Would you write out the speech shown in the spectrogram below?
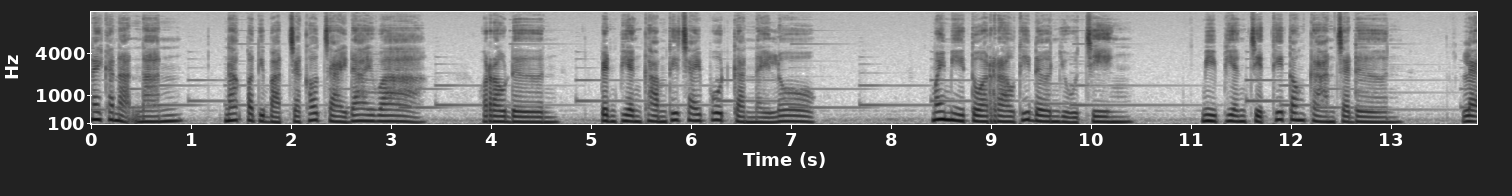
ในขณะนั้น นักปฏิบัติจะเข้าใจได้ว่า เราเดิน เป็นเพียงคำที่ใช้พูดกันในโลก ไม่มีตัวเราที่เดินอยู่จริง มีเพียงจิตที่ต้องการจะเดิน และ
